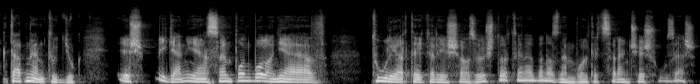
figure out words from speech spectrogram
Tehát nem tudjuk. És igen, ilyen szempontból a nyelv túlértékelése az őstörténetben az nem volt egy szerencsés húzás.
